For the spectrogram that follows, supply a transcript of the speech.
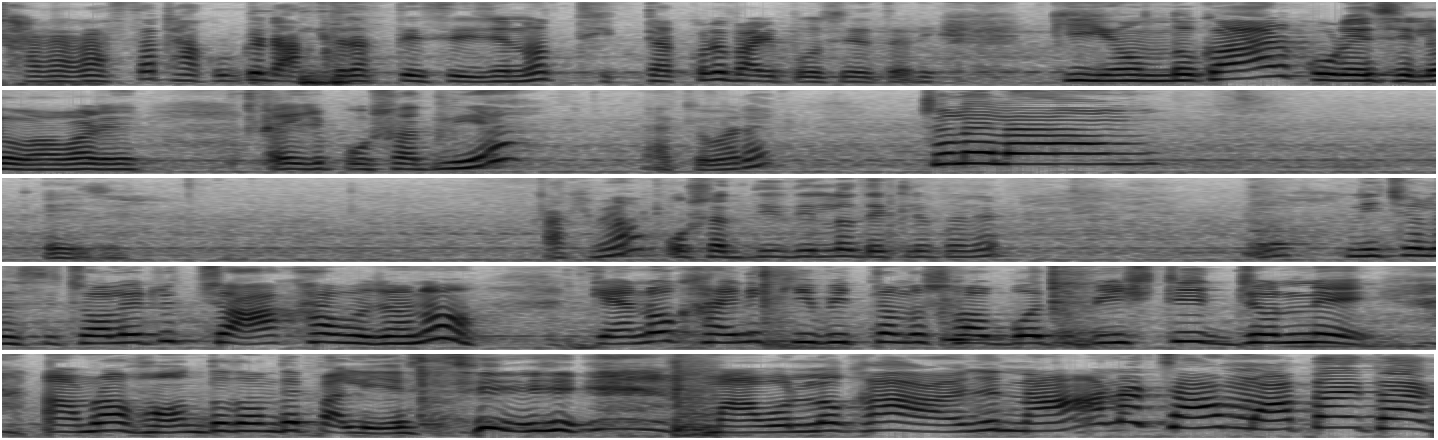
সারা রাস্তা ঠাকুরকে ডাকতে ডাকতে সেই জন্য ঠিকঠাক করে বাড়ি পৌঁছে যেতে পারি। কী অন্ধকার করেছিল বাবারে। এই যে প্রসাদ নিয়ে একেবারে চলে এলাম। এই যে। কাকিমা প্রসাদ দিয়ে দিল দেখলে পরে। নিয়ে চলে এসেছি। চলো একটু চা খাব জানো? কেন খাইনি কি বৃত্তান্ত সব বলছি বৃষ্টির জন্যে আমরা হন্ত হন্তদন্তে পালিয়ে এসেছি। মা বলল খা। যে না না চা মাথায় থাক।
